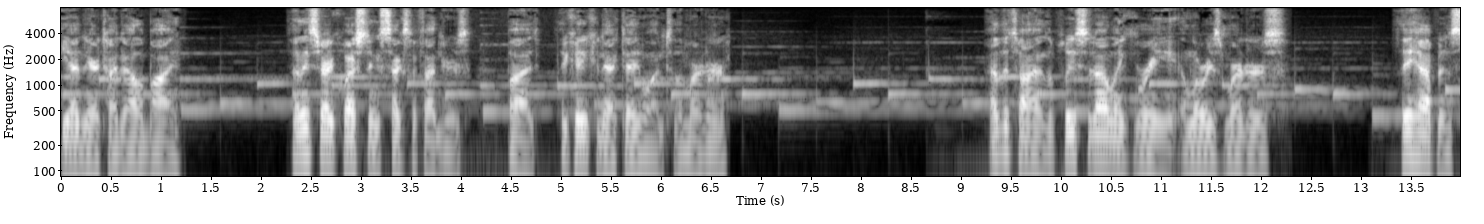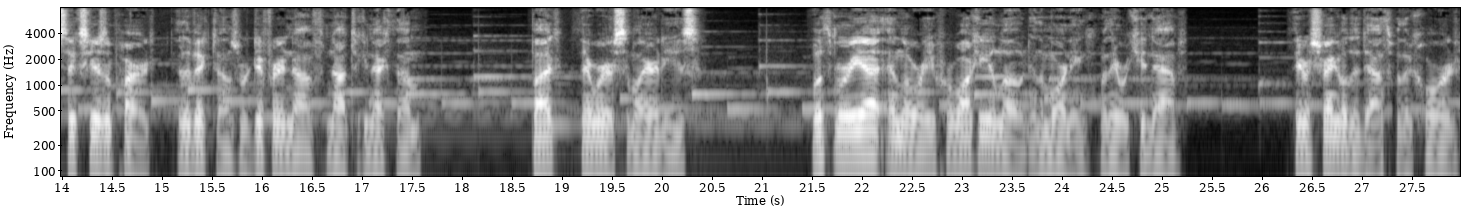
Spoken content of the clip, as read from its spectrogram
he had an airtight alibi. Then they started questioning sex offenders, but they couldn't connect anyone to the murder. At the time, the police did not link Marie and Lori's murders. They happened six years apart, and the victims were different enough not to connect them. But there were similarities. Both Maria and Lori were walking alone in the morning when they were kidnapped. They were strangled to death with a cord.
